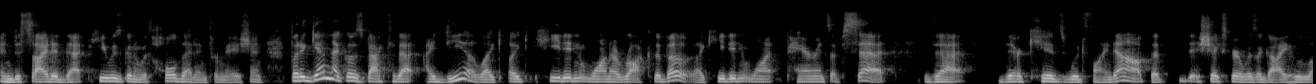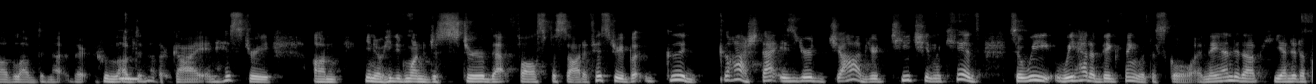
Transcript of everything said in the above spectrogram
and decided that he was going to withhold that information. But again, that goes back to that idea, like like he didn't want to rock the boat. Like he didn't want parents upset that their kids would find out that Shakespeare was a guy who loved loved another who loved mm-hmm. another guy in history. Um, you know, he didn't want to disturb that false facade of history. But good gosh, that is your job. You're teaching the kids. So we we had a big thing with the school, and they ended up he ended up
